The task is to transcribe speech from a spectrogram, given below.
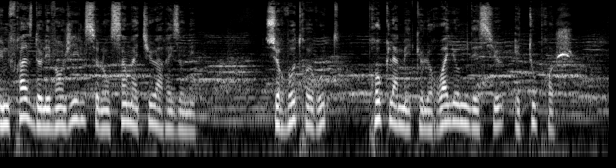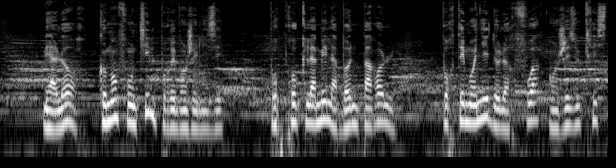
une phrase de l'Évangile selon Saint Matthieu a résonné. Sur votre route, proclamez que le royaume des cieux est tout proche. Mais alors, comment font-ils pour évangéliser? Pour proclamer la bonne parole pour témoigner de leur foi en Jésus-Christ?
